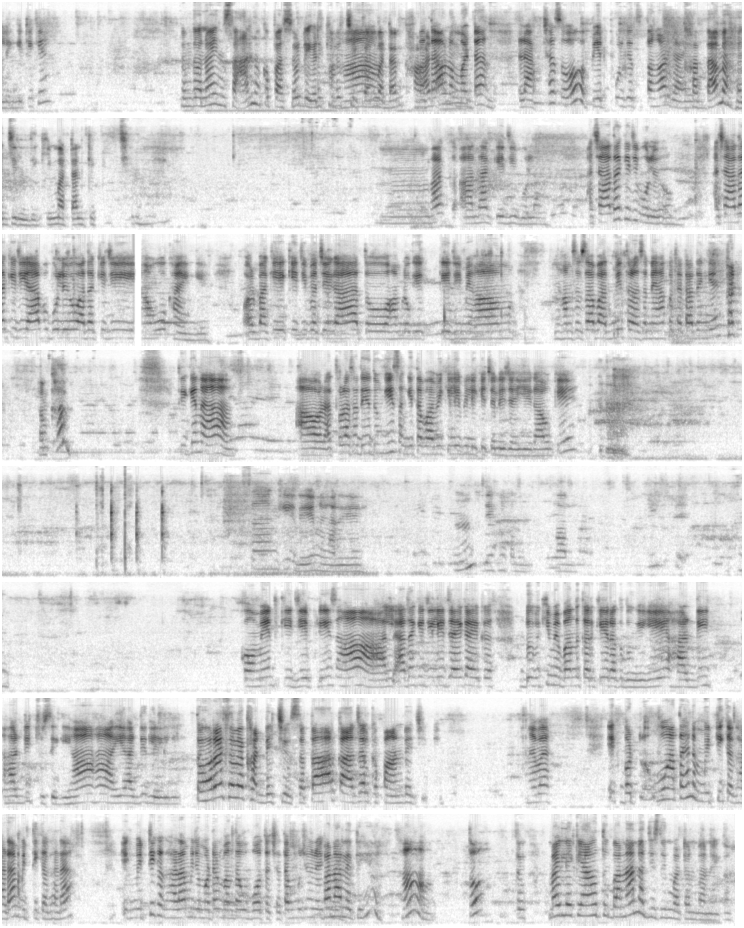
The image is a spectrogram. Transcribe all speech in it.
लेंगे ठीक है? तुम दोनों इंसान हो पसो डेढ़ किलो हाँ, चिकन मटन खा बताओ ना मटन राक्षस हो पेट फूल के तो तंगड़ जाएगा खत्म है ज़िंदगी मटन के पीछे। हम्म, भाग आधा केजी बोला। अच्छा आधा केजी बोले हो? अच्छा आधा केजी आप बोले हो आधा केजी हम वो खाएँगे। और बाकी एक केजी बचेगा तो हम लोग एक केजी में हम हम सब सब आदमी थोड़ा सा नेहा को चटा देंगे। खट हम खा ठीक है ना? और थोड़ा सा दे दूँगी संगीता भाभी के लिए भी लेके चले जाइएगा ओके? हम्म? देखने का मन हाल कमेंट कीजिए प्लीज़ हाँ आधा के जी ले जाएगा एक डुबकी में बंद करके रख दूँगी। ये हड्डी हड्डी चूसेगी। हाँ हाँ ये हड्डी ले लेगी तोहरा सब खड्डे चूस तार काजल का पांडे जी की। एक बट वो आता है ना मिट्टी का घड़ा मिट्टी का घड़ा। एक मिट्टी का घड़ा में जो मटन बनता है वो बहुत अच्छा था। मुझे एक- बना लेती है? हाँ तो? तो मैं लेके आऊँ तू बना ना जिस दिन मटन बनेगा।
